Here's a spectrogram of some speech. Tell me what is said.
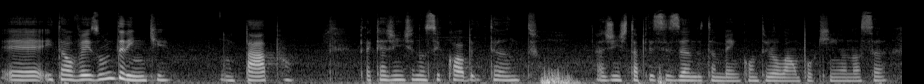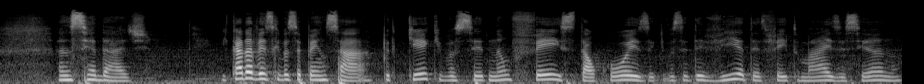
é, e talvez um drink, um papo para que a gente não se cobre tanto. A gente está precisando também controlar um pouquinho a nossa ansiedade. E cada vez que você pensar por que, que você não fez tal coisa, que você devia ter feito mais esse ano,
